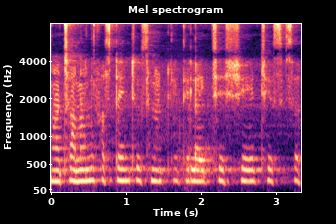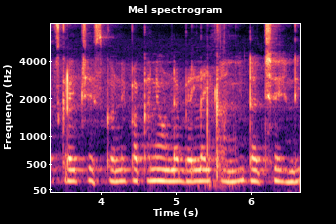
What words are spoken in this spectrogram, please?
నా ఛానల్ని ఫస్ట్ టైం చూసినట్లయితే లైక్ చేసి షేర్ చేసి సబ్స్క్రైబ్ చేసుకోండి. పక్కనే ఉండే బెల్ ఐకాన్ని టచ్ చేయండి.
